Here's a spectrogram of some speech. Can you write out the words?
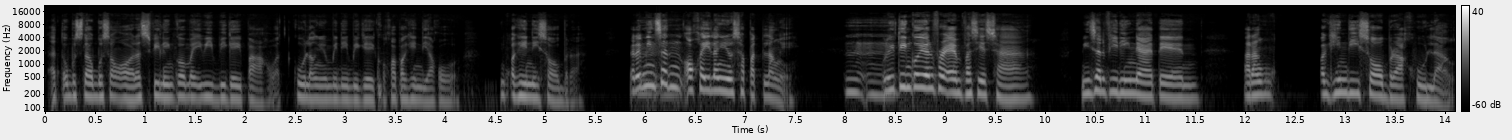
at ubos na ubos ang oras, feeling ko may ibibigay pa ako at kulang yung binibigay ko kapag hindi ako, pag hindi sobra. Pero minsan okay lang yung sapat lang eh. Mm-mm. Ulitin ko yun for emphasis ha. Minsan feeling natin, parang pag hindi sobra, kulang.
